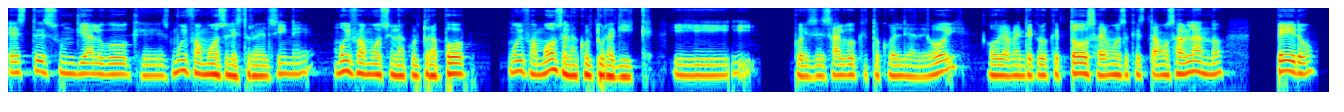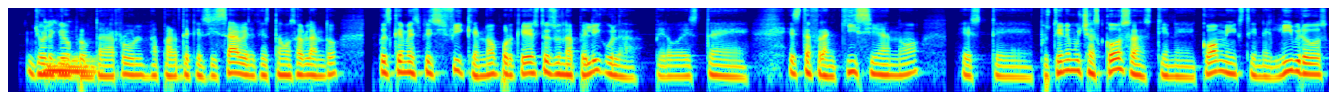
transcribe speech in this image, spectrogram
este es un diálogo que es muy famoso en la historia del cine, muy famoso en la cultura pop, muy famoso en la cultura geek. Y pues es algo que tocó el día de hoy. Obviamente creo que todos sabemos de qué estamos hablando, pero yo le quiero preguntar a Rul, aparte que si sabe de qué estamos hablando, pues que me especifique, ¿no? Porque esto es una película, pero este, esta franquicia, ¿no? Este, pues tiene muchas cosas, tiene cómics, tiene libros,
